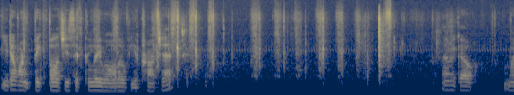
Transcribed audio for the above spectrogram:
you don't want big bulges of glue all over your project. There we go. My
